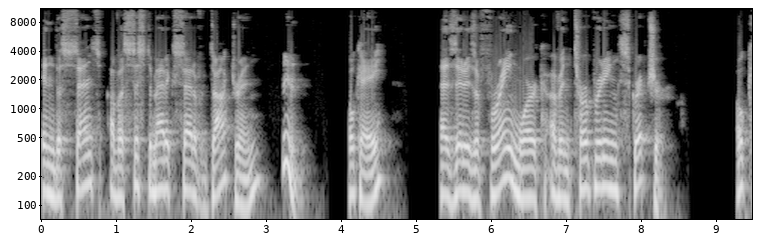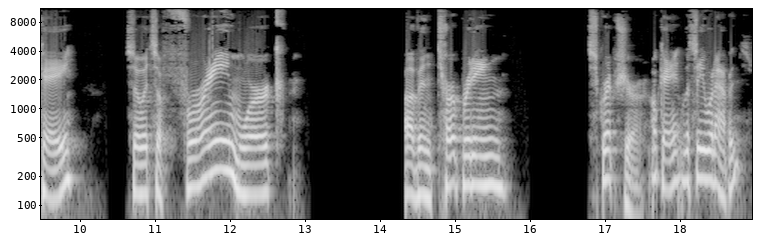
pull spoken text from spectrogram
in the sense of a systematic set of doctrine, hmm, okay, as it is a framework of interpreting Scripture. Okay, so it's a framework of interpreting Scripture. Okay, let's see what happens.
